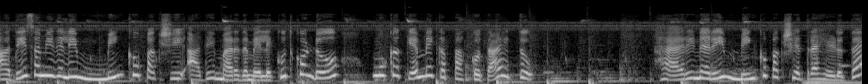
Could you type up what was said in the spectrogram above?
ಅದೇ ಸಮಯದಲ್ಲಿ ಮಿಂಕು ಪಕ್ಷಿ ಅದೇ ಮರದ ಮೇಲೆ ಕುತ್ಕೊಂಡು ಮುಖಕ್ಕೆ ಮೇಕಪ್ ಹಾಕೋತಾ ಇತ್ತು. ಹ್ಯಾರಿನರಿ ಮಿಂಕು ಪಕ್ಷಿ ಹತ್ರ ಹೇಳುತ್ತೆ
